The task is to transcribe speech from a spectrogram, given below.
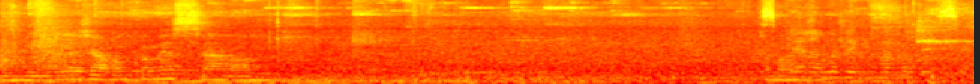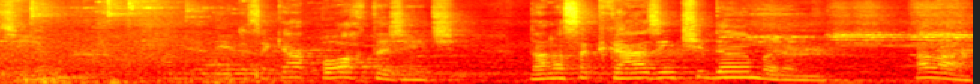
As meninas já vão começar, ó. Esperando ver o que vai acontecer. Essa aqui é a porta, gente, da nossa casa em Tidâmbara. Olha lá,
